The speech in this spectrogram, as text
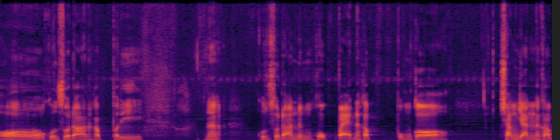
อ๋อ คุณโซดานะครับพอดีนะคุณโซดาหนึ่งหกแปดนะครับ ผมก็ช่างยันนะครับ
